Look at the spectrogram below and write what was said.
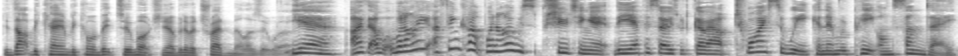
did that became become a bit too much? You know, a bit of a treadmill, as it were. Yeah, I well, I I think I, when I was shooting it, the episodes would go out twice a week and then repeat on Sunday.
